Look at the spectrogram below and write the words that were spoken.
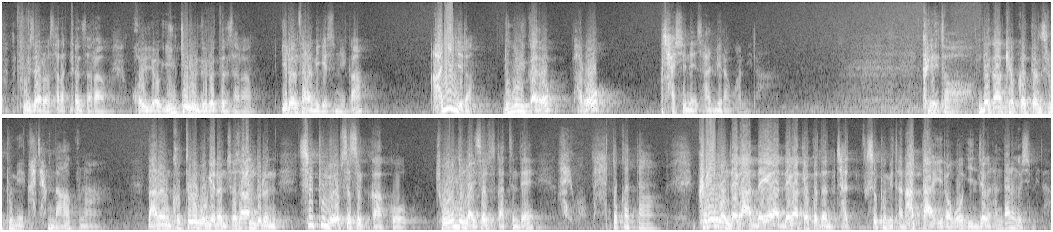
부자로 살았던 사람, 권력, 인기를 누렸던 사람, 이런 사람이겠습니까? 아닙니다. 누구일까요? 바로 자신의 삶이라고 합니다. 그래도 내가 겪었던 슬픔이 가장 나았구나. 나는 겉으로 보기에는 저 사람들은 슬픔이 없었을 것 같고 좋은 일만 있었을 것 같은데 아이고 다 똑같다. 그래도 내가 내가 내가 겪었던 자, 슬픔이 더 낫다 이라고 인정을 한다는 것입니다.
